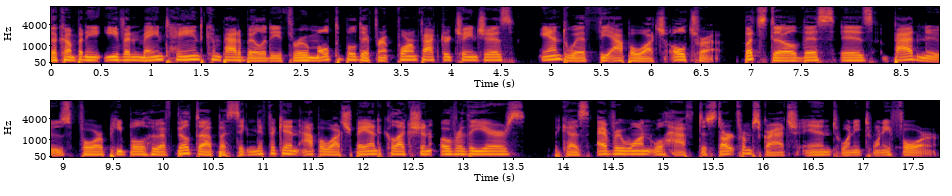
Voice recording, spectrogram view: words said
The company even maintained compatibility through multiple different form factor changes and with the Apple Watch Ultra. But still, this is bad news for people who have built up a significant Apple Watch band collection over the years, because everyone will have to start from scratch in 2024.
